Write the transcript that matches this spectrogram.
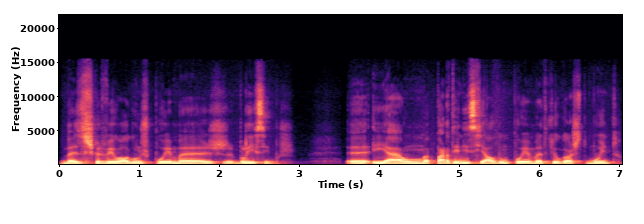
mas escreveu alguns poemas belíssimos. Uh, e há uma parte inicial de um poema de que eu gosto muito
